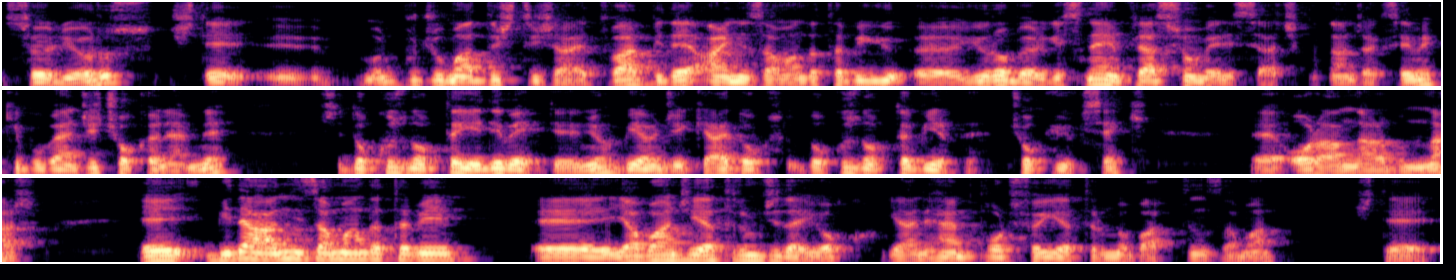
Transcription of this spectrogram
söylüyoruz. İşte e, bu cuma dış ticaret var. Bir de aynı zamanda tabii e, Euro bölgesine enflasyon verisi açıklanacak demek ki bu bence çok önemli. İşte 9.7 bekleniyor. Bir önceki ay 9.1'di. Çok yüksek e, oranlar bunlar. Bir de aynı zamanda tabii yabancı yatırımcı da yok. Yani hem portföy yatırımı baktığın zaman işte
